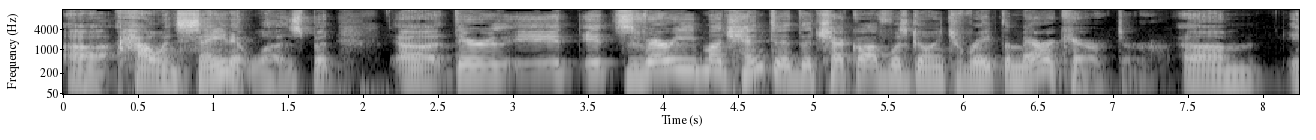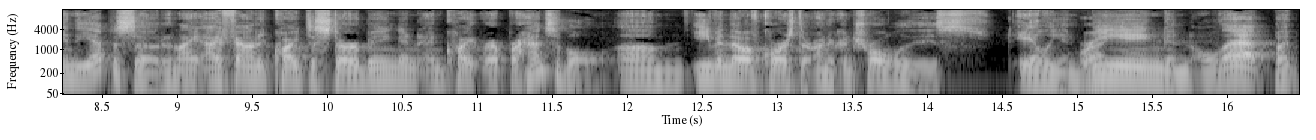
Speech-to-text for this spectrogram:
uh, how insane it was, but. Uh, there, it, it's very much hinted that Chekov was going to rape the Mara character um, in the episode, and I, I found it quite disturbing and, and quite reprehensible. Um, even though, of course, they're under control of this alien Right. being and all that, but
